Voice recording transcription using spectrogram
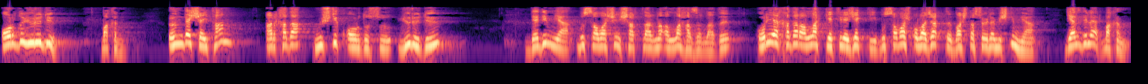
Ordu yürüdü. Bakın. Önde şeytan, arkada müşrik ordusu yürüdü. Dedim ya bu savaşın şartlarını Allah hazırladı. Oraya kadar Allah getirecekti. Bu savaş olacaktı. Başta söylemiştim ya. Geldiler bakın.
